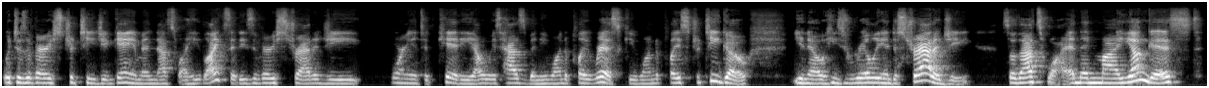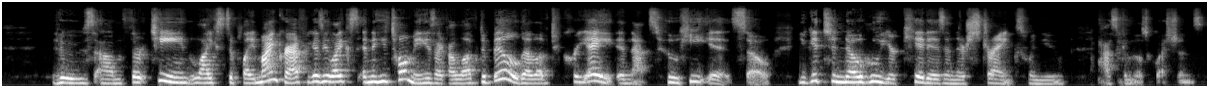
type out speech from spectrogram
which is a very strategic game, and that's why he likes it. He's a very strategy oriented kid. He always has been. He wanted to play Risk. He wanted to play Stratego. You know, he's really into strategy. So that's why. And then my youngest, who's um, 13, likes to play Minecraft because he likes, and he told me, he's like, I love to build, I love to create, and that's who he is. So you get to know who your kid is and their strengths when you ask him those questions.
